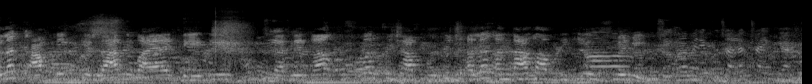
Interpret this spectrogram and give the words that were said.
अलग आपने किरदार निभाया है डेटिंग करने का, उस पर कुछ आप, कुछ अलग अंदाज आप दिखिए उसमें भी। हाँ मैंने कुछ अलग ट्राई किया था।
